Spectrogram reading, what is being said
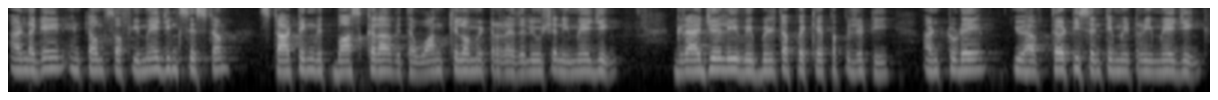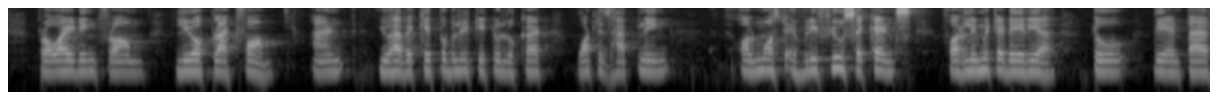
And again, in terms of imaging system, starting with Bhaskara with a one kilometer resolution imaging, gradually we built up a capability and today you have 30 centimeter imaging providing from LEO platform and you have a capability to look at what is happening almost every few seconds for limited area to the entire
